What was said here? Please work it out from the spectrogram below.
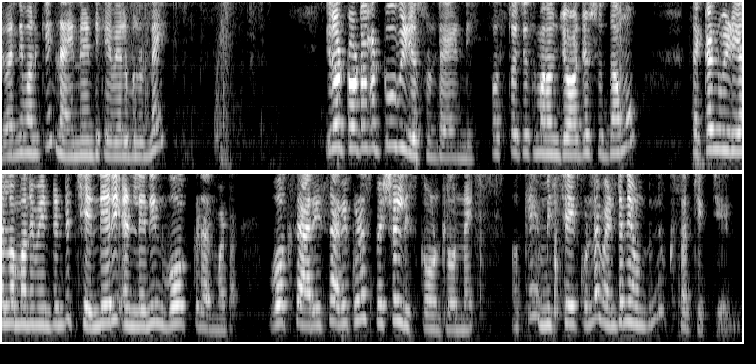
ఇవన్నీ మనకి నైన్ నైంటీకి అవైలబుల్ ఉన్నాయి. ఈరోజు టోటల్గా టూ వీడియోస్ ఉంటాయండి. ఫస్ట్ వచ్చేసి మనం జార్జెస్ చూద్దాము. సెకండ్ వీడియోలో మనం ఏంటంటే చందేరి అండ్ లెనిన్ వర్క్ అనమాట వర్క్ శారీస్ అవి కూడా స్పెషల్ డిస్కౌంట్లో ఉన్నాయి. ఓకే మిస్ చేయకుండా వెంటనే ఉంటుంది. ఒకసారి చెక్ చేయండి.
